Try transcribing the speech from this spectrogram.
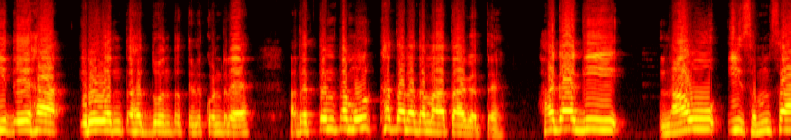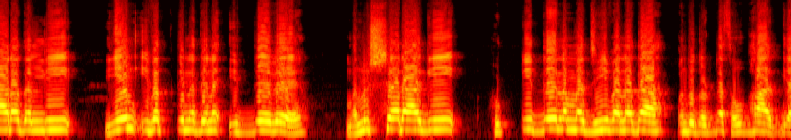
ಈ ದೇಹ ಇರುವಂತಹದ್ದು ಅಂತ ತಿಳ್ಕೊಂಡ್ರೆ ಅದತ್ಯಂತ ಮೂರ್ಖತನದ ಮಾತಾಗತ್ತೆ. ಹಾಗಾಗಿ ನಾವು ಈ ಸಂಸಾರದಲ್ಲಿ ಏನ್ ಇವತ್ತಿನ ದಿನ ಇದ್ದೇವೆ, ಮನುಷ್ಯರಾಗಿ ಹುಟ್ಟಿದ್ದೇ ನಮ್ಮ ಜೀವನದ ಒಂದು ದೊಡ್ಡ ಸೌಭಾಗ್ಯ.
